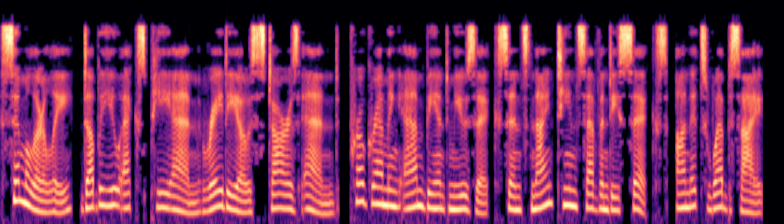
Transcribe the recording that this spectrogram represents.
Similarly, WXPN Radio's Star's End, programming ambient music since 1976, on its website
